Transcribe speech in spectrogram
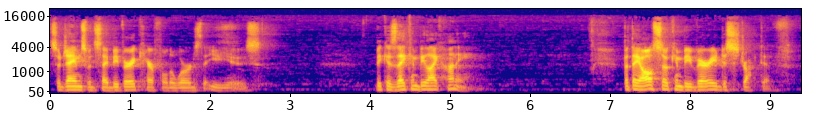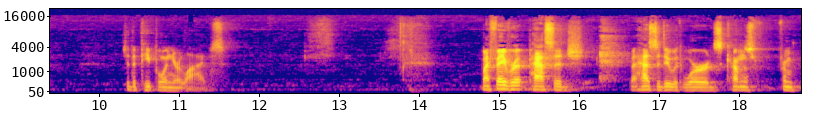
So James would say, be very careful the words that you use because they can be like honey, but they also can be very destructive to the people in your lives. My favorite passage that has to do with words comes from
